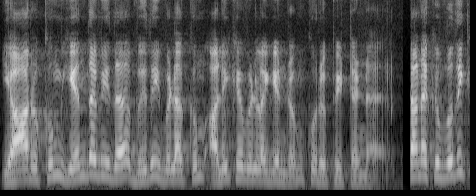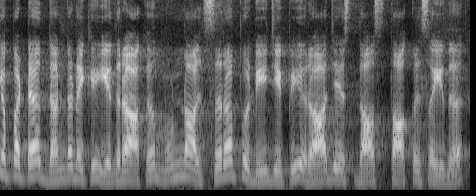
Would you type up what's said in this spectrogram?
யாருக்கும் எந்தவித விதிவிலக்கும் அளிக்கவில்லை என்றும் குறிப்பிட்டனர். தனக்கு விதிக்கப்பட்ட தண்டனைக்கு எதிராக முன்னாள் சிறப்பு டிஜிபி ராஜேஷ் தாஸ் தாக்கல் செய்த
